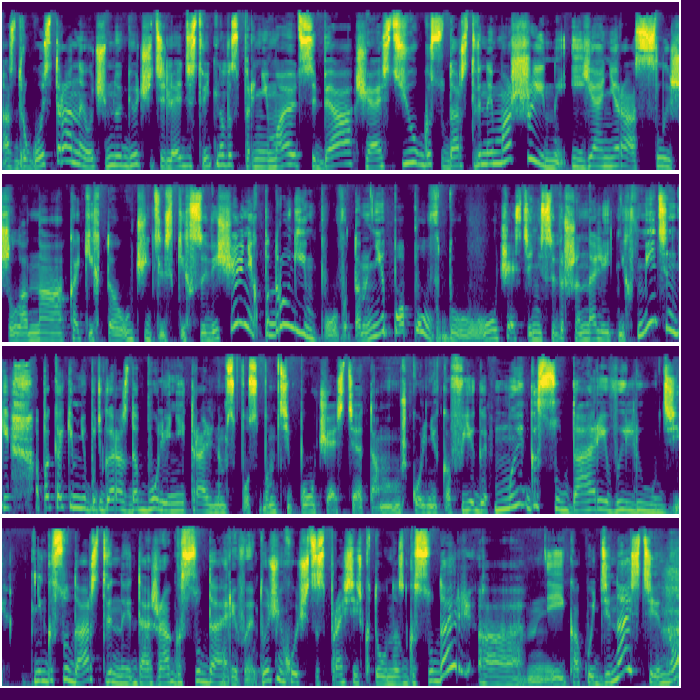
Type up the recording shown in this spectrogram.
А с другой стороны, очень многие учителя действительно воспринимают себя частью государственной машины. И я не раз слышала на каких-то учительских совещаниях по другим поводам, не по поводу участия несовершеннолетних в митинге, а по каким-нибудь гораздо более нейтральным способам, типа участия там школьников в ЕГЭ. Мы государевы люди. Не государственные даже, а государевы. Очень хочется спросить, кто у нас государь а, и какой династии, но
